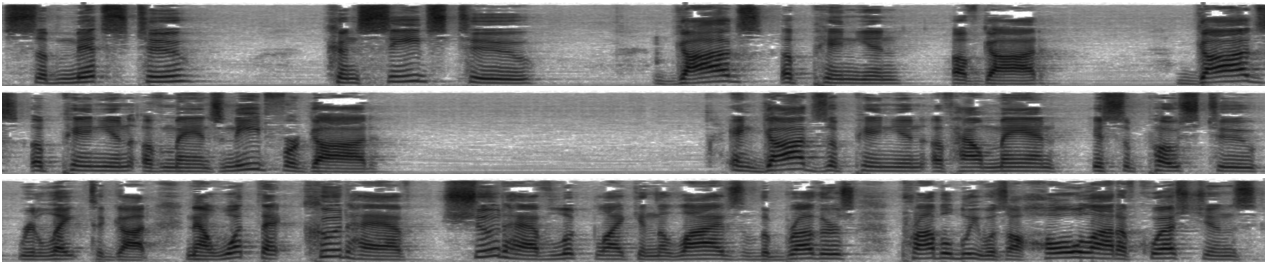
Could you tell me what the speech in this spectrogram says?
submits to, concedes to God's opinion of God, God's opinion of man's need for God, and God's opinion of how man is supposed to relate to God. Now, what that could have should have looked like in the lives of the brothers probably was a whole lot of questions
